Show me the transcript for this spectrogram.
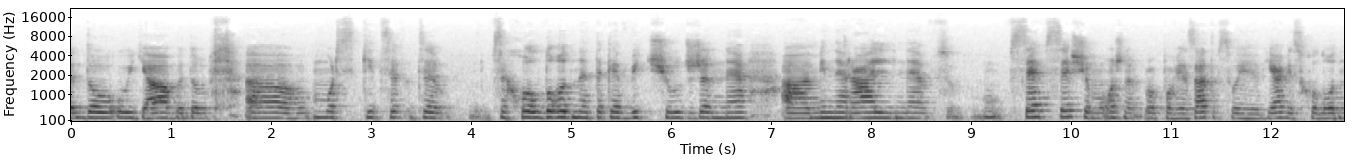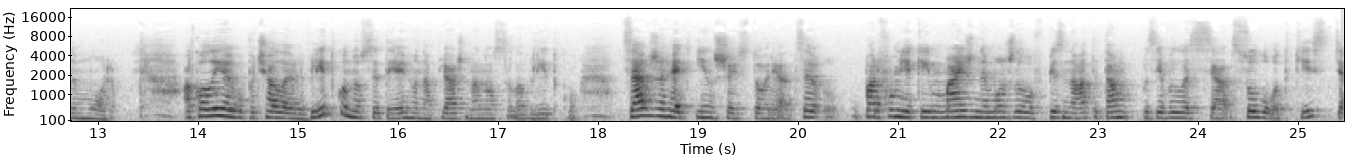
до уяви, до морські, це, це, це холодне, таке відчуджене, мінеральне, все, все, що можна пов'язати в своїй уяві з холодним морем. А коли я його почала влітку носити, я його на пляж наносила влітку. Це вже геть інша історія. Це парфум, який майже неможливо впізнати. Там з'явилася солодкість,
